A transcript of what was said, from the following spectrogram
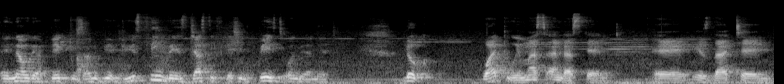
and now they are back to zanup do you think there is justification based on their net look what we must understand uh, is that uh,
